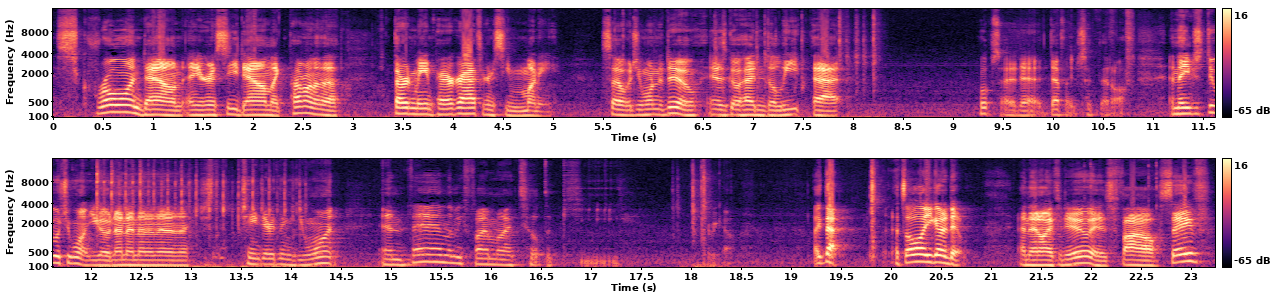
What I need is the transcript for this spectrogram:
scroll on down, and you're gonna see down like probably on the third main paragraph. You're gonna see money. So what you want to do is go ahead and delete that. Whoops, I definitely just took that off. And then you just do what you want. You go no no no no no no. Just change everything you want, and then let me find my tilde key. Like that. That's all you gotta do. And then all you have to do is file save.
